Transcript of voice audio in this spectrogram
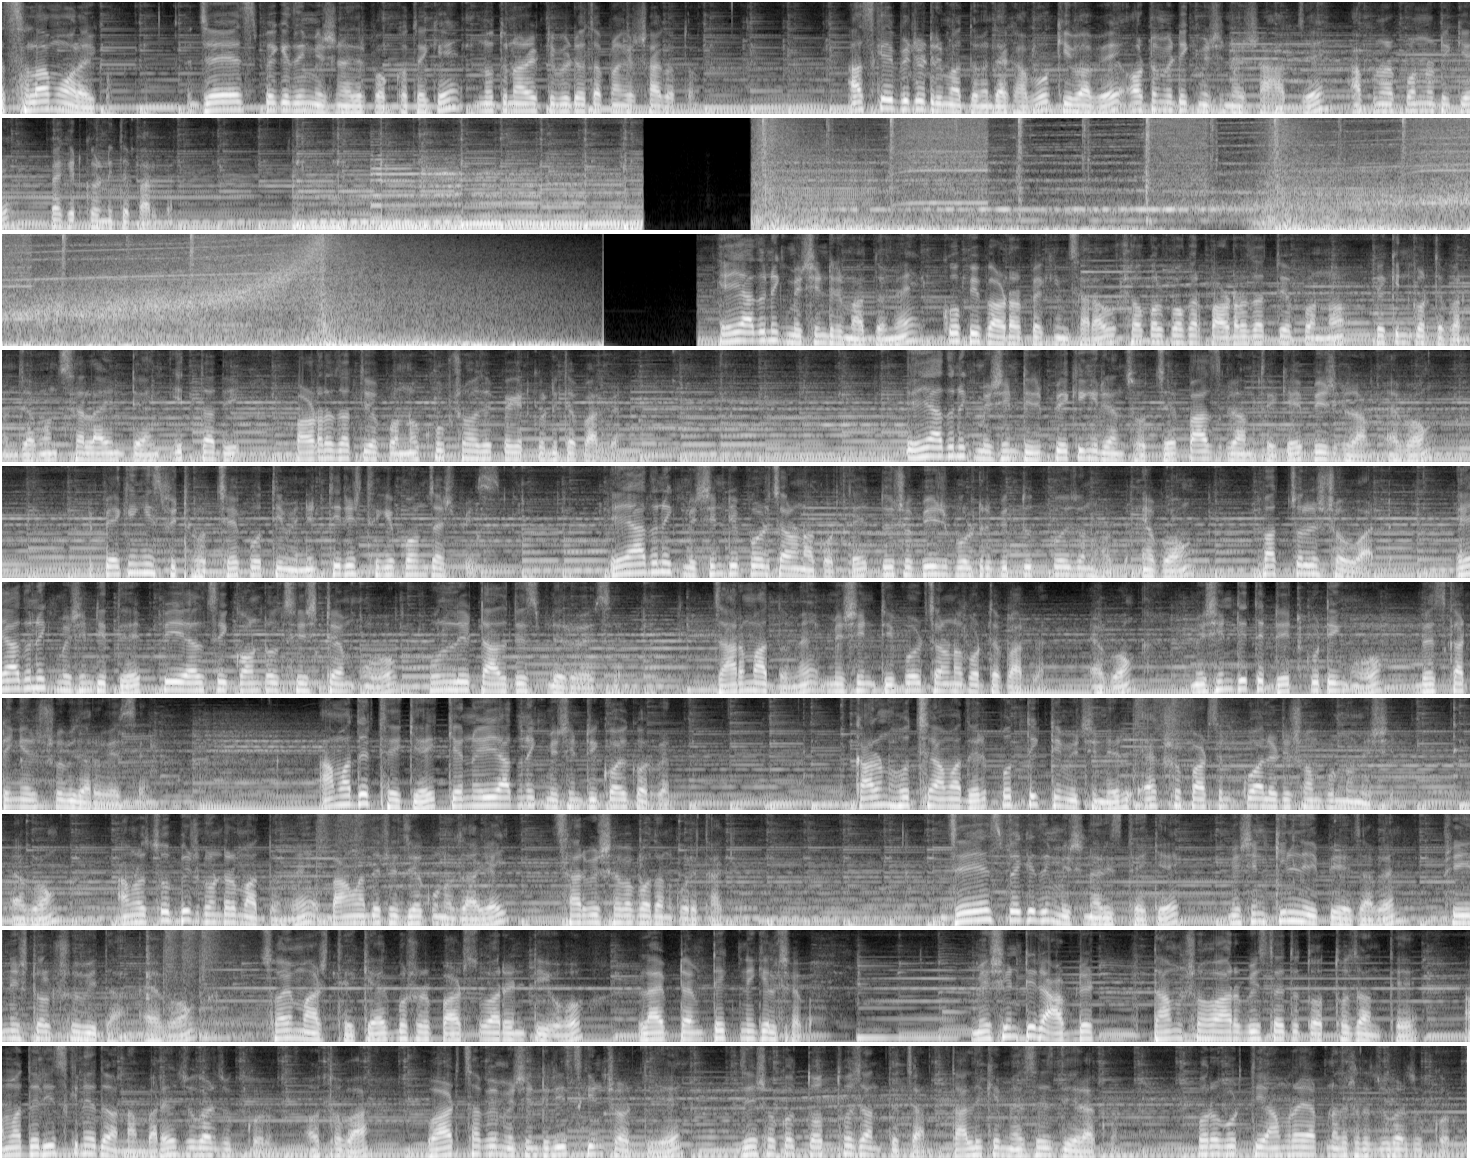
আসসালামু আলাইকুম। JS packaging মেশিনারিদের পক্ষ থেকে নতুন আরেকটি ভিডিওতে আপনাকে স্বাগত। আজকে এই ভিডিওটির মাধ্যমে দেখাবো কীভাবে অটোমেটিক মেশিনের সাহায্যে আপনার পণ্যটিকে প্যাকেট করে নিতে পারবেন। এই আধুনিক মেশিনটির মাধ্যমে কফি পাউডার প্যাকিং ছাড়াও সকল প্রকার পাউডার জাতীয় পণ্য প্যাকিং করতে পারবেন, যেমন স্যালাইন ট্যাঙ্ক ইত্যাদি পাউডার জাতীয় পণ্য খুব সহজে প্যাকেট করে নিতে পারবেন। এই আধুনিক মেশিনটির প্যাকিং রেঞ্জ হচ্ছে পাঁচ গ্রাম থেকে বিশ গ্রাম এবং প্যাকিং স্পিড হচ্ছে প্রতি মিনিট তিরিশ থেকে পঞ্চাশ পিস। এই আধুনিক মেশিনটি পরিচালনা করতে দুশো বিশ ভোল্টের বিদ্যুৎ প্রয়োজন হবে এবং পাঁচচল্লিশশো ওয়াট। এই আধুনিক মেশিনটিতে পিএলসি কন্ট্রোল সিস্টেম ও ফুললি টাচ ডিসপ্লে রয়েছে, যার মাধ্যমে মেশিনটি পরিচালনা করতে পারবেন এবং মেশিনটিতে ডেট কুটিং ও বেস কাটিংয়ের সুবিধা রয়েছে। আমাদের থেকে কেন এই আধুনিক মেশিনটি ক্রয় করবেন? কারণ হচ্ছে আমাদের প্রত্যেকটি মেশিনের একশো পার্সেন্ট কোয়ালিটি সম্পূর্ণ মেশিন এবং আমরা চব্বিশ ঘণ্টার মাধ্যমে বাংলাদেশের যে কোনো জায়গায় সার্ভিস সেবা প্রদান করে থাকি। জেএস প্যাকেজিং মেশিনারিজ থেকে মেশিন কিনলেই পেয়ে যাবেন ফ্রি ইনস্টল সুবিধা এবং ছয় মাস থেকে এক বছর পার্টস ওয়ারেন্টি ও লাইফ টাইম টেকনিক্যাল সেবা। মেশিনটির আপডেট দাম সহ আরও বিস্তারিত তথ্য জানতে আমাদের স্ক্রিনে দেওয়া নাম্বারে যোগাযোগ করুন অথবা হোয়াটসঅ্যাপে মেশিনটির স্ক্রিনশট দিয়ে যে সকল তথ্য জানতে চান তা লিখে মেসেজ দিয়ে রাখুন। পরবর্তী আমরাই আপনাদের সাথে যোগাযোগ করব।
